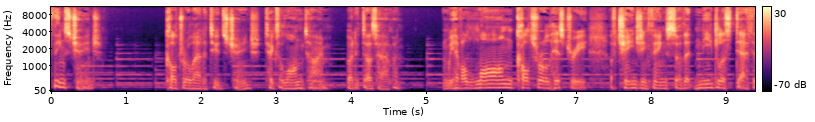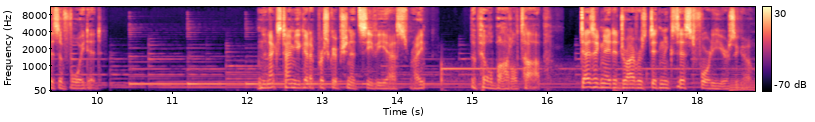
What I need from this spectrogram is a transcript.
Things change. Cultural attitudes change. It takes a long time, but it does happen. And we have a long cultural history of changing things so that needless death is avoided. And the next time you get a prescription at CVS, right? The pill bottle top. Designated drivers didn't exist 40 years ago.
